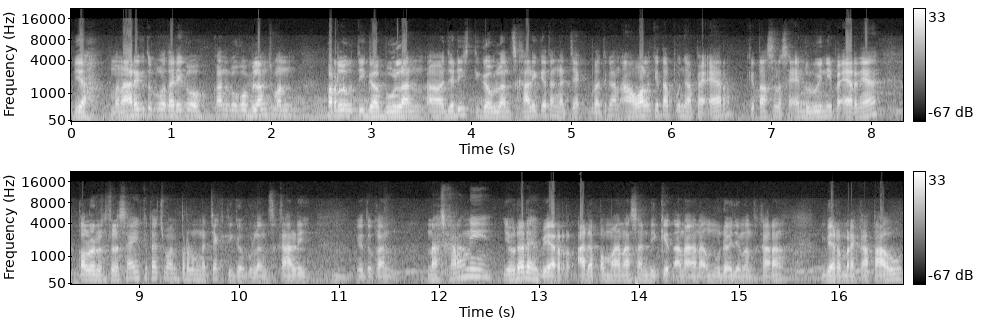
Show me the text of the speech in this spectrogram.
Ya menarik tuh kok tadi kok kan kok bilang cuman perlu tiga bulan eh, jadi tiga bulan sekali kita ngecek. Berarti kan awal kita punya PR kita selesaiin dulu ini PR-nya kalau udah selesai kita cuma perlu ngecek tiga bulan sekali gitu kan. Nah sekarang nih ya udah deh biar ada pemanasan dikit anak-anak muda zaman sekarang biar mereka tahu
